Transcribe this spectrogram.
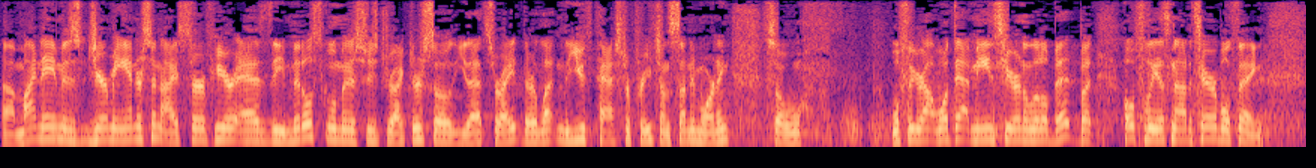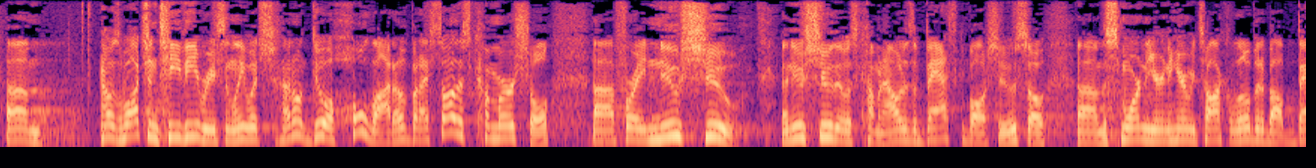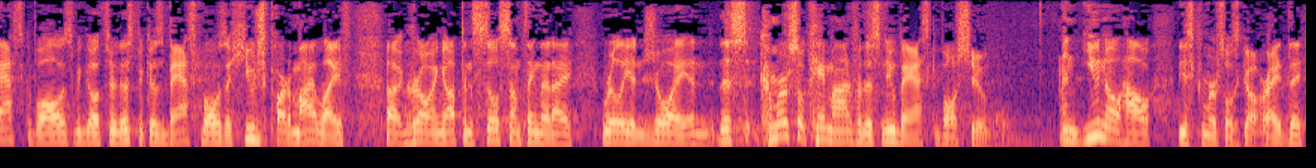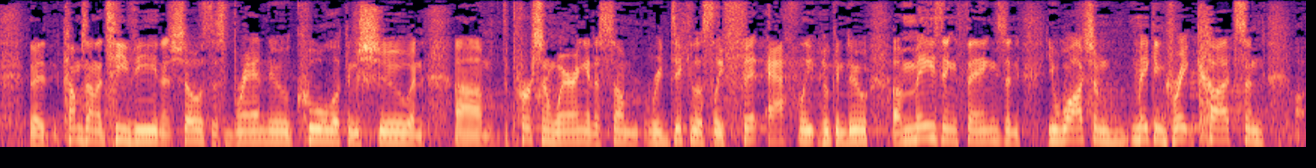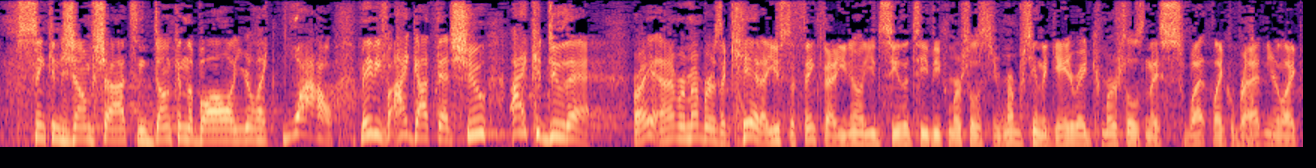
Uh, my name is Jeremy Anderson. I serve here as the middle school ministries director. So that's right. They're letting the youth pastor preach on Sunday morning. So we'll figure out what that means here in a little bit, but hopefully it's not a terrible thing. Um, I was watching TV recently, which I don't do a whole lot of, but I saw this commercial uh, for a new shoe. A new shoe that was coming out. It was a basketball shoe. So um, this morning you're going to hear me talk a little bit about basketball as we go through this because basketball was a huge part of my life uh, growing up and still something that I really enjoy. And this commercial came on for this new basketball shoe. And you know how these commercials go, right? They, they, it comes on a TV and it shows this brand new, cool looking shoe, and um, the person wearing it is some ridiculously fit athlete who can do amazing things. And you watch them making great cuts and uh, sinking jump shots and dunking the ball. And you're like, wow, maybe if I got that shoe, I could do that right? And I remember as a kid, I used to think that. You know, you'd see the TV commercials. You remember seeing the Gatorade commercials, and they sweat like red, and you're like,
